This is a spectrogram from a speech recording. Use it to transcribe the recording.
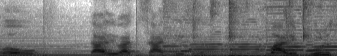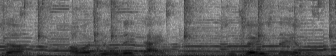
વહુ, તારી વાત સાચી છે. મારી ભૂલ છે. હવે તેવું નહીં થાય. તું જઈશ નહીં એમાં.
